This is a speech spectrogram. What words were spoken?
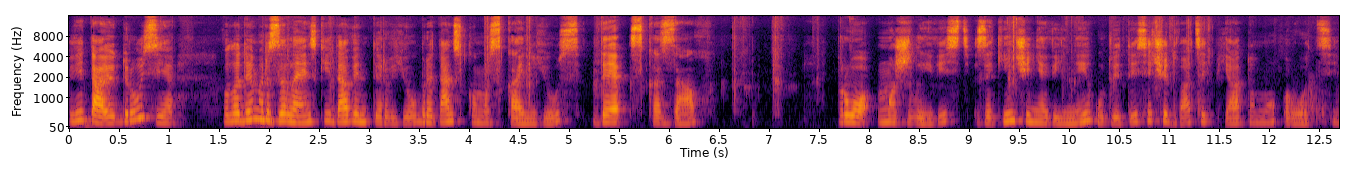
Вітаю, друзі! Володимир Зеленський дав інтерв'ю британському Sky News, де сказав про можливість закінчення війни у 2025 році.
